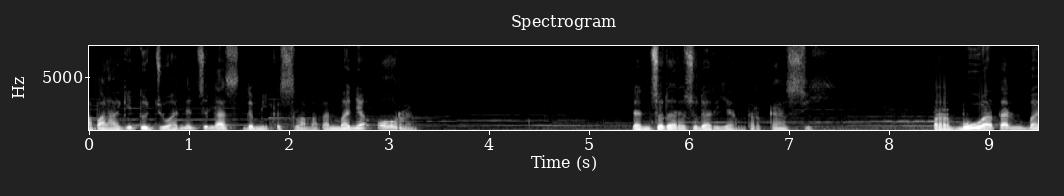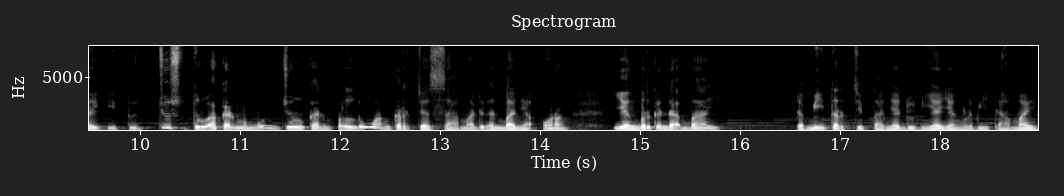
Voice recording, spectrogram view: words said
apalagi tujuannya jelas demi keselamatan banyak orang. Dan saudara-saudari yang terkasih, Perbuatan baik itu justru akan memunculkan peluang kerjasama dengan banyak orang yang berkendak baik demi terciptanya dunia yang lebih damai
